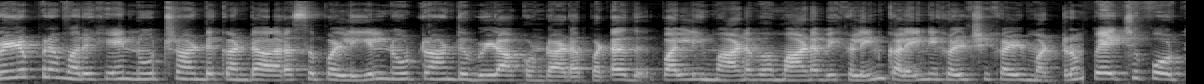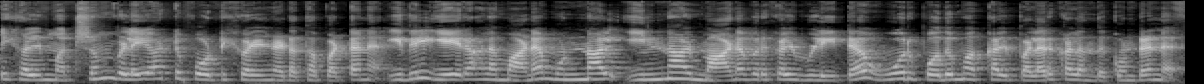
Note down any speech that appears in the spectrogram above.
விழுப்புரம் அருகே நூற்றாண்டு கண்ட அரசு பள்ளியில் நூற்றாண்டு விழா கொண்டாடப்பட்டது. பள்ளி மாணவ மாணவிகளின் கலை நிகழ்ச்சிகள் மற்றும் பேச்சு போட்டிகள் மற்றும் விளையாட்டுப் போட்டிகள் நடத்தப்பட்டன. இதில் ஏராளமான முன்னாள் இந்நாள் மாணவர்கள் உள்ளிட்ட ஊர் பொதுமக்கள் பலர் கலந்து கொண்டனர்.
